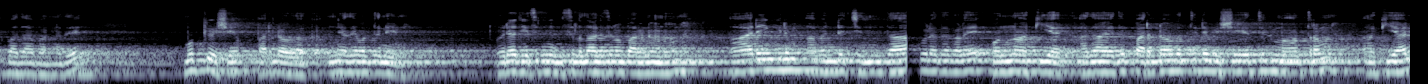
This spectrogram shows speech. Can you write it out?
അപ്പോൾ അതാ പറഞ്ഞത്. മുഖ്യ വിഷയം പരലോകാക്കുക ഇനി അതേപോലെ തന്നെയാണ് ഒരു ഹദീസിൽ നബി സല്ലല്ലാഹു അലൈഹി വസല്ലം പറയണതാണ് ആരെങ്കിലും അവന്റെ ചിന്താകുലതകളെ ഒന്നാക്കിയാൽ അതായത് പരലോകത്തിന്റെ വിഷയത്തിൽ മാത്രം ആക്കിയാൽ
